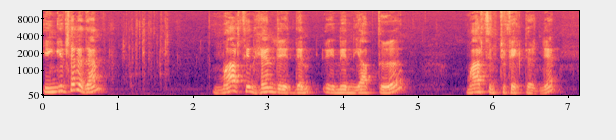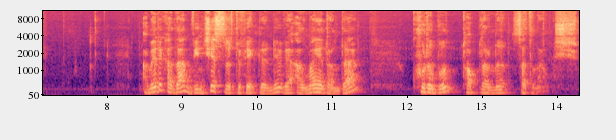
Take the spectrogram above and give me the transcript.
İngiltere'den Martin Henry'nin yaptığı Martin tüfeklerini, Amerika'dan Winchester tüfeklerini ve Almanya'dan da Kurub'un toplarını satın almış.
